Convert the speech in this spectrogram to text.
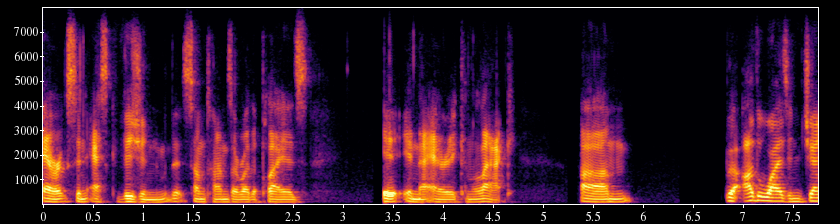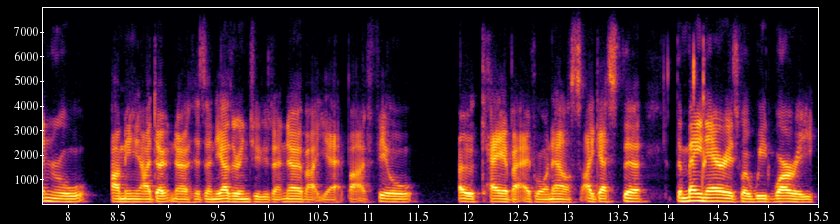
Eriksen-esque vision that sometimes our other players in that area can lack. Um, but otherwise, in general, I mean, I don't know if there's any other injuries I don't know about yet, but I feel okay about everyone else. I guess the the main areas where we'd worry,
